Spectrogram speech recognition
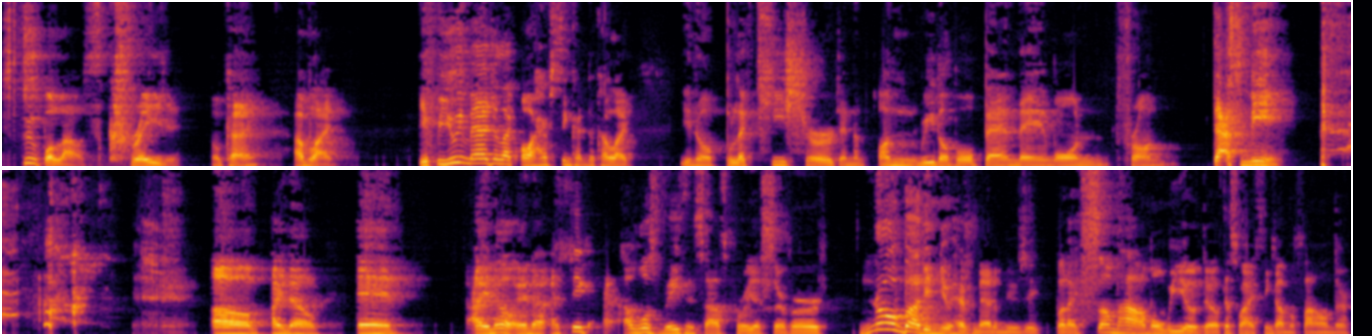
super loud. It's crazy. Okay. I'm like, if you imagine like, oh, I have seen kind of, kind of like, you know, black t-shirt and an unreadable band name on front. That's me. um, I know. And I know. And I, I think I was raised in South Korea, server Nobody knew heavy metal music, but I somehow I'm a weirdo. That's why I think I'm a founder.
